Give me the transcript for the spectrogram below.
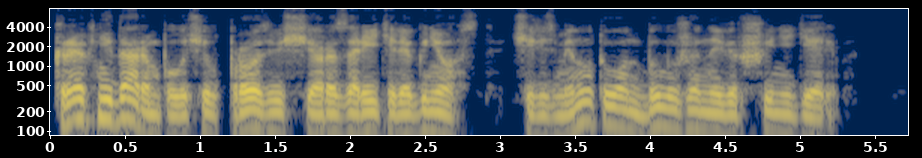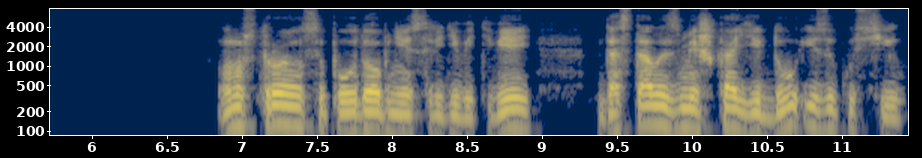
Крэк недаром получил прозвище «разорителя гнезд». Через минуту он был уже на вершине дерева. Он устроился поудобнее среди ветвей, достал из мешка еду и закусил.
